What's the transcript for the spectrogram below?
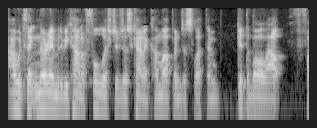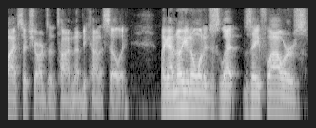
I would think Notre Dame would be kind of foolish to just kind of come up and just let them get the ball out five six yards at a time. That'd be kind of silly. Like I know you don't want to just let Zay Flowers,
